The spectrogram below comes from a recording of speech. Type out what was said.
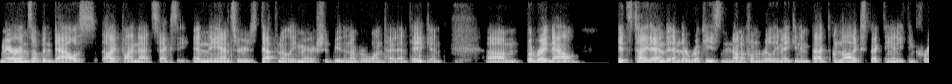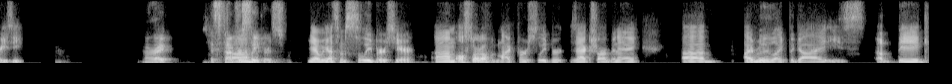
Mayer ends up in Dallas, I find that sexy, and the answer is definitely Mayer should be the number one tight end taken. Um, but right now, it's tight end and they're rookies. None of them really make an impact. I'm not expecting anything crazy. All right. It's time for um, sleepers. Yeah, we got some sleepers here. Um, I'll start off with my first sleeper, Zach Charbonnet. Uh, I really like the guy. He's a big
